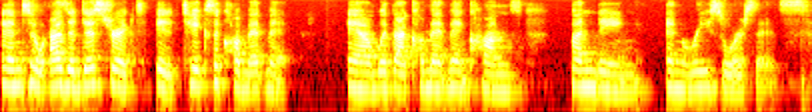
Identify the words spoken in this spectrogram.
And so, as a district, it takes a commitment. And with that commitment comes funding and resources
